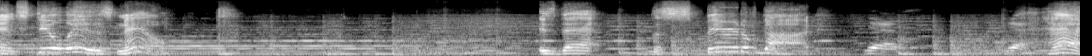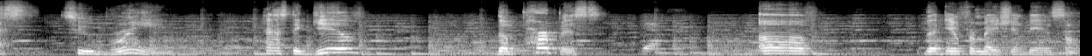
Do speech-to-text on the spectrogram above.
and still is now is that the Spirit of God Yes. Yes. has to bring, has to give the purpose Yes. of the information being sown.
